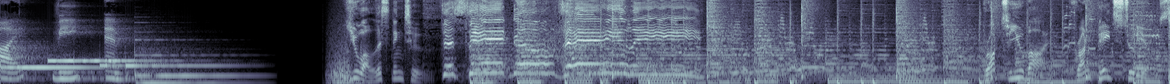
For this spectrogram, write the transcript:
I V M. You are listening to The Signal Daily. Brought to you by Front Page Studios.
